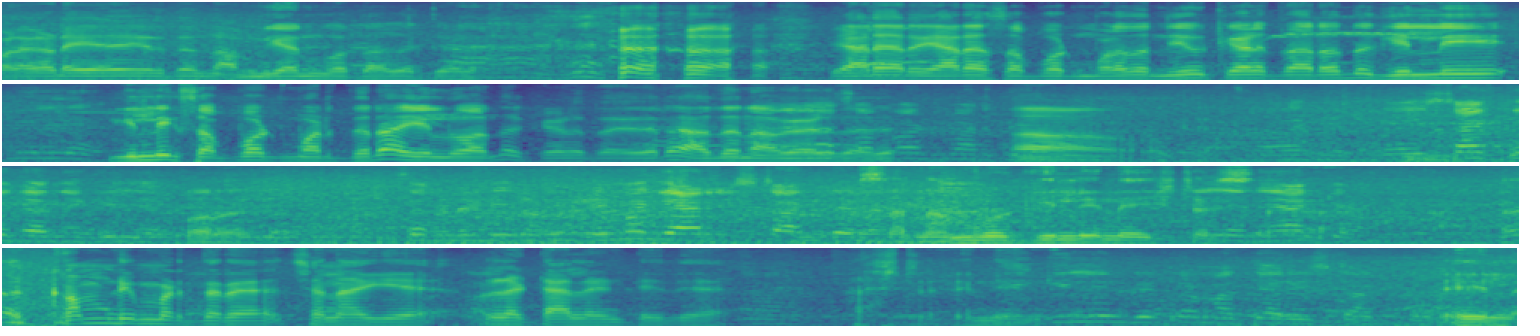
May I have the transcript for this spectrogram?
ಒಳಗಡೆ ಏನಿರುತ್ತೆ ನಮ್ಗೇನು ಗೊತ್ತಾಗುತ್ತೆ ಹೇಳಿ. ಯಾರ್ಯಾರು ಯಾರ್ಯಾರು ಸಪೋರ್ಟ್ ಮಾಡೋದು ನೀವು ಕೇಳ್ತಾ ಇರೋದು ಗಿಲ್ಲಿ ಗಿಲ್ಲಿಗೆ ಸಪೋರ್ಟ್ ಮಾಡ್ತೀರಾ ಇಲ್ವಾ ಅಂತ ಕೇಳ್ತಾ ಇದ್ದಾರೆ ಅದು ನಾವು ಹೇಳ್ತಾ ಇದ್ದೀವಿ. ಹಾಂ ಓಕೆ ಓಕೆ, ಇಷ್ಟ ಪರವಾಗಿಲ್ಲ. ಸರ್ ನಿಮ್ಗೆ- ನಿಮಗೆ ಯಾರು ಇಷ್ಟ ಆಗ್ತಾರೆ ಸರ್ ನಮಗೂ ಗಿಲ್ಲಿನೇ ಇಷ್ಟ ಸರ್. ಯಾಕೆ? ಕಾಮಿಡಿ ಮಾಡ್ತಾರೆ ಚೆನ್ನಾಗಿ ಒಳ್ಳೆ ಟ್ಯಾಲೆಂಟ್ ಇದೆ. ಅಷ್ಟೇ ಇನ್ನೇನು. ಗಿಲ್ಲಿನ ಬಿಟ್ಟರೆ ಮತ್ತೆ ಯಾರು ಇಷ್ಟ ಆಗ್ತಾರೆ ಇಲ್ಲ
